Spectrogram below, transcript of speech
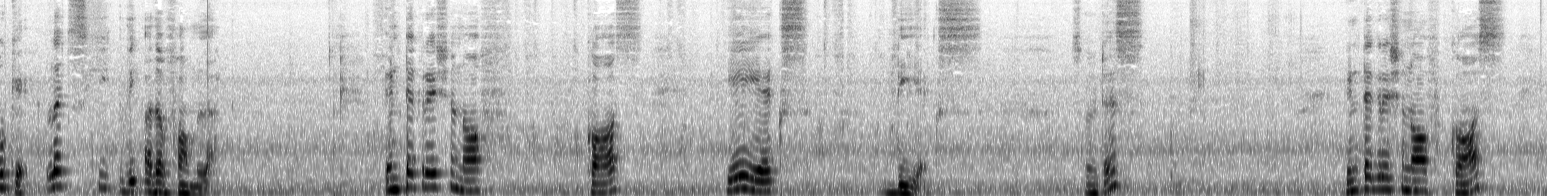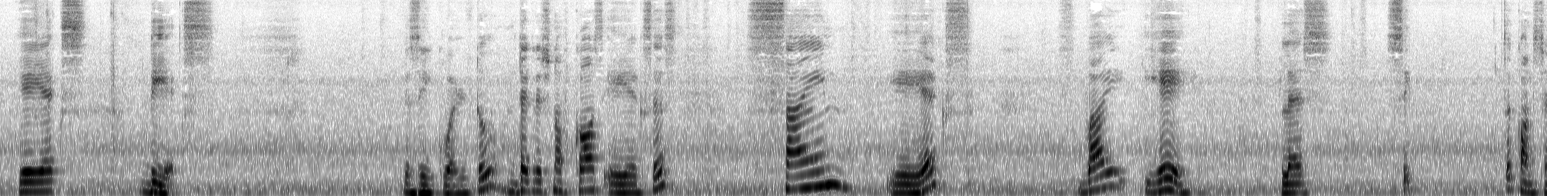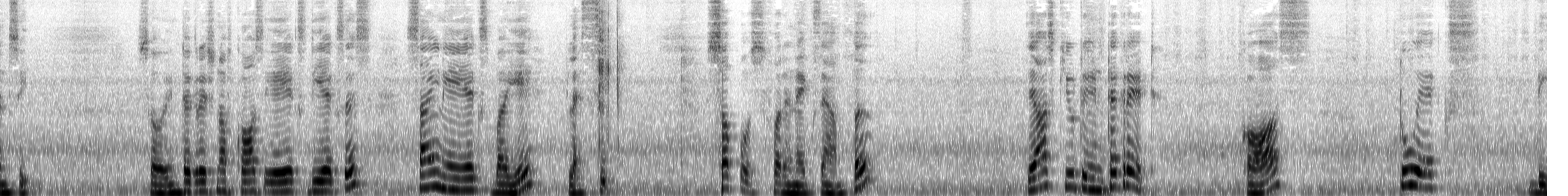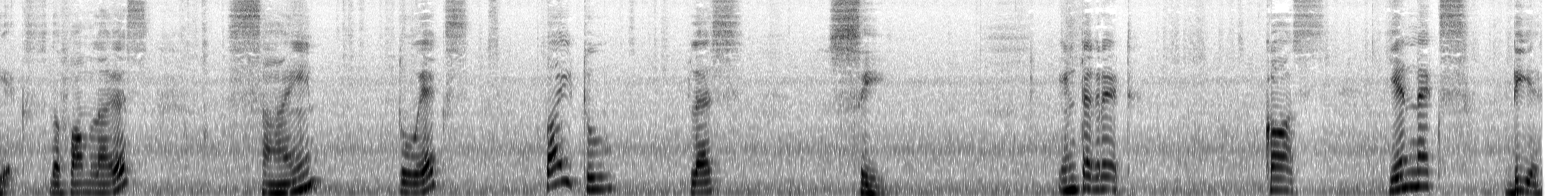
okay let's see the other formula. Integration of cos ax dx. So it is integration of cos ax dx is equal to integration of cos ax is sine ax by a plus c the constant c. So integration of cos ax dx is sine ax by a plus c. Suppose for an example they ask you to integrate cos 2x dx. The formula is sine 2x by 2 plus c. Integrate cos nx dx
